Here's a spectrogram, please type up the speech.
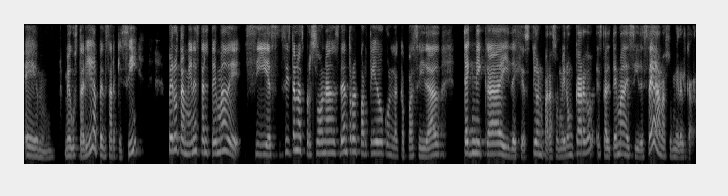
Em, me gustaría pensar que sí, pero también está el tema de si existen las personas dentro del partido con la capacidad técnica y de gestión para asumir un cargo, está el tema de si desean asumir el cargo,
